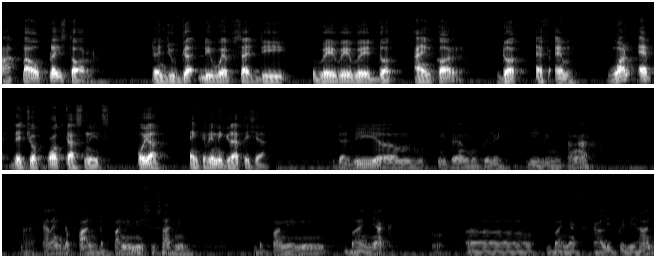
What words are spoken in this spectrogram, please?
atau Play Store. Dan juga di website di www.anchor.fm. One app that your podcast needs. Oh ya, Anchor ini gratis ya. Jadi um, itu yang gue pilih di lini tengah. Nah sekarang depan, depan ini susah nih. Depan ini banyak uh, banyak sekali pilihan.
